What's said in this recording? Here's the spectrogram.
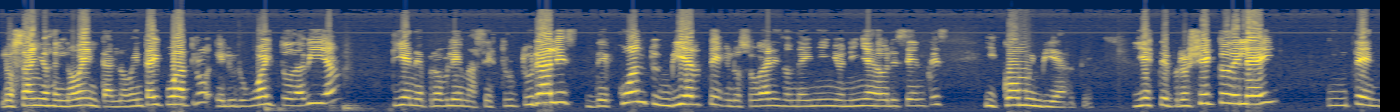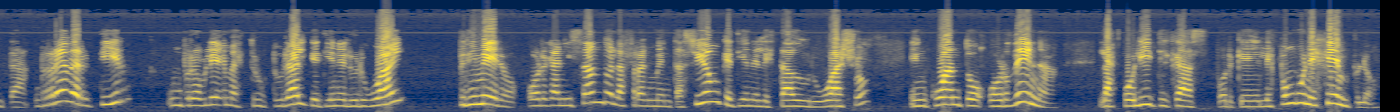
los años del 90 al 94, el Uruguay todavía tiene problemas estructurales de cuánto invierte en los hogares donde hay niños, niñas adolescentes y cómo invierte. Y este proyecto de ley intenta revertir un problema estructural que tiene el Uruguay, primero organizando la fragmentación que tiene el Estado uruguayo en cuanto ordena las políticas, porque les pongo un ejemplo,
